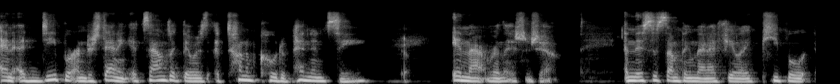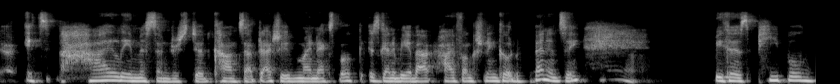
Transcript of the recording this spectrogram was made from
and a deeper understanding. It sounds like there was a ton of codependency in that relationship. And this is something that i feel like people it's highly misunderstood concept. Actually my next book is going to be about high functioning codependency yeah. because people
